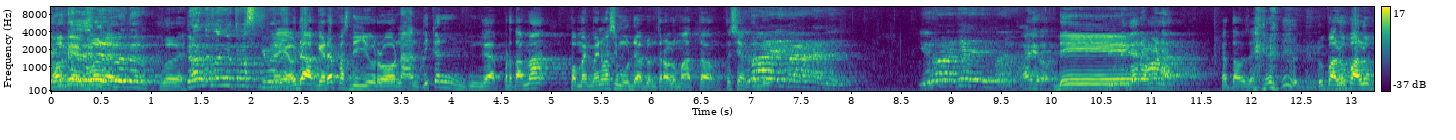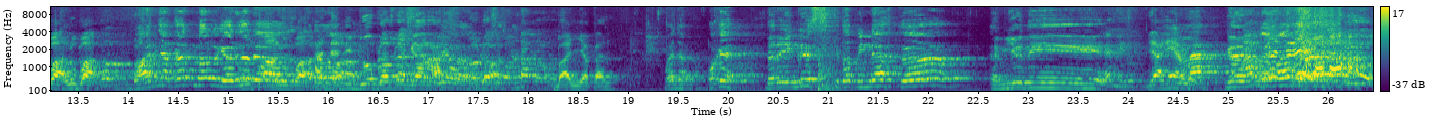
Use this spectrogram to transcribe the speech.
oke, boleh. Boleh. Lanjut lanjut terus gimana? Nah ya udah akhirnya pas di Euro nanti kan nggak pertama pemain-pemain masih muda belum terlalu matang. Terus yang Euro kedua ada di mana nanti? Euro nanti ada di mana? Ayo. di Di negara mana? nggak tahu saya lupa lupa lupa lupa Banyak kan ntar negara Lupa, ada lupa. Ada di 12 negara. Iya, 12 kota kalau banyak kan. banyak. Oke, dari Inggris kita pindah ke MU nih. MU. Ya elah. Nggak, Ah, nggak nggak ada.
